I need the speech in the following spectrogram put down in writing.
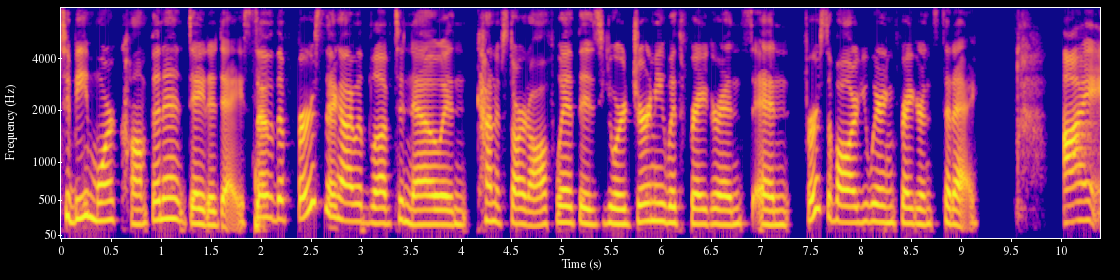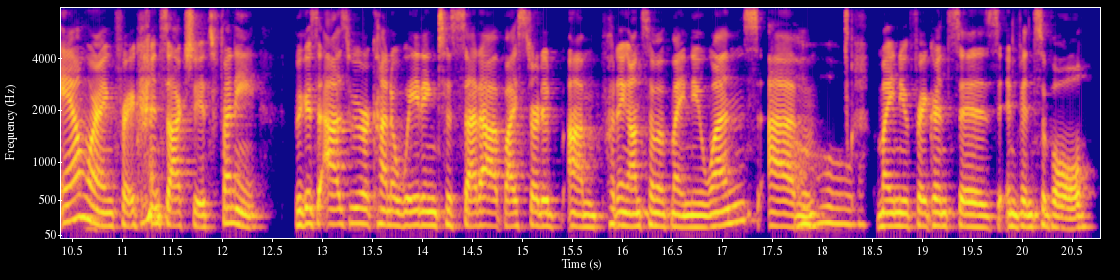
to be more confident day to day. So, the first thing I would love to know and kind of start off with is your journey with fragrance. And first of all, are you wearing fragrance today? I am wearing fragrance, actually. It's funny because as we were kind of waiting to set up, I started um, putting on some of my new ones. Um, oh. My new fragrance is Invincible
